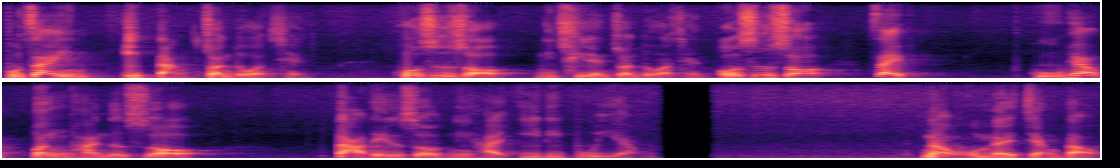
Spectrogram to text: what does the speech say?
不在于一档赚多少钱，或是说你去年赚多少钱，而是说在股票崩盘的时候、大跌的时候，你还屹立不摇。那我们来讲到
